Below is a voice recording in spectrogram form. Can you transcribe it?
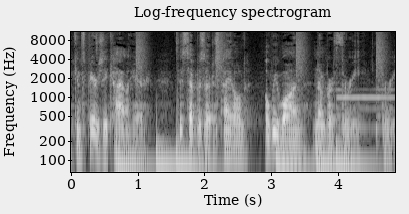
Conspiracy Kyle here. This episode is titled Obi-Wan Number 3. 3. 3.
